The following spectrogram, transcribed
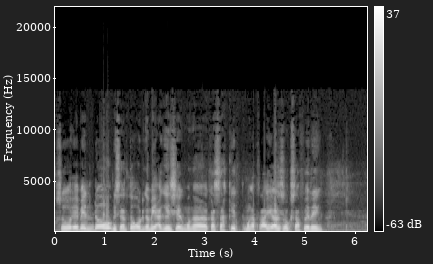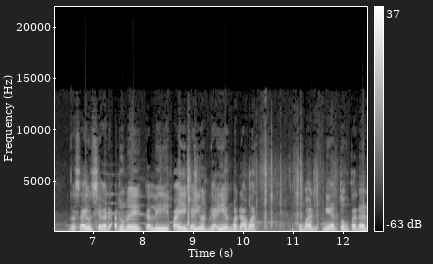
So even though bisan tuod nga miagi siya mga kasakit, mga trials o suffering nasayon siya nga adunay kalipay gayud nga iyang madawat human ni adtong tanan.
